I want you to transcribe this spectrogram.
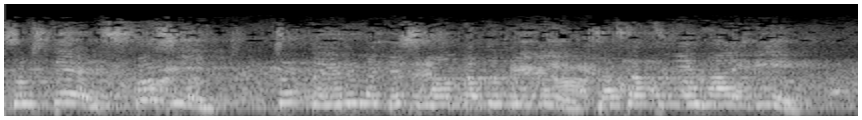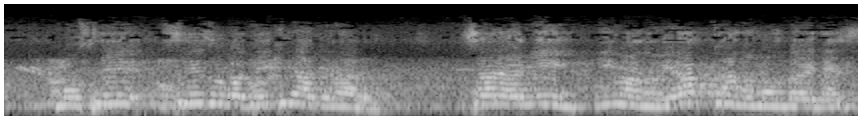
そして少しちょっと緩めてしまった時に査察に入りもう製造ができなくなる。さらに今の薬価の問題です。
